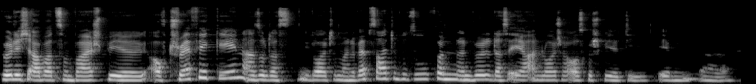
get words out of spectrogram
Würde ich aber zum Beispiel auf Traffic gehen, also dass die Leute meine Webseite besuchen, dann würde das eher an Leute ausgespielt, die eben äh,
